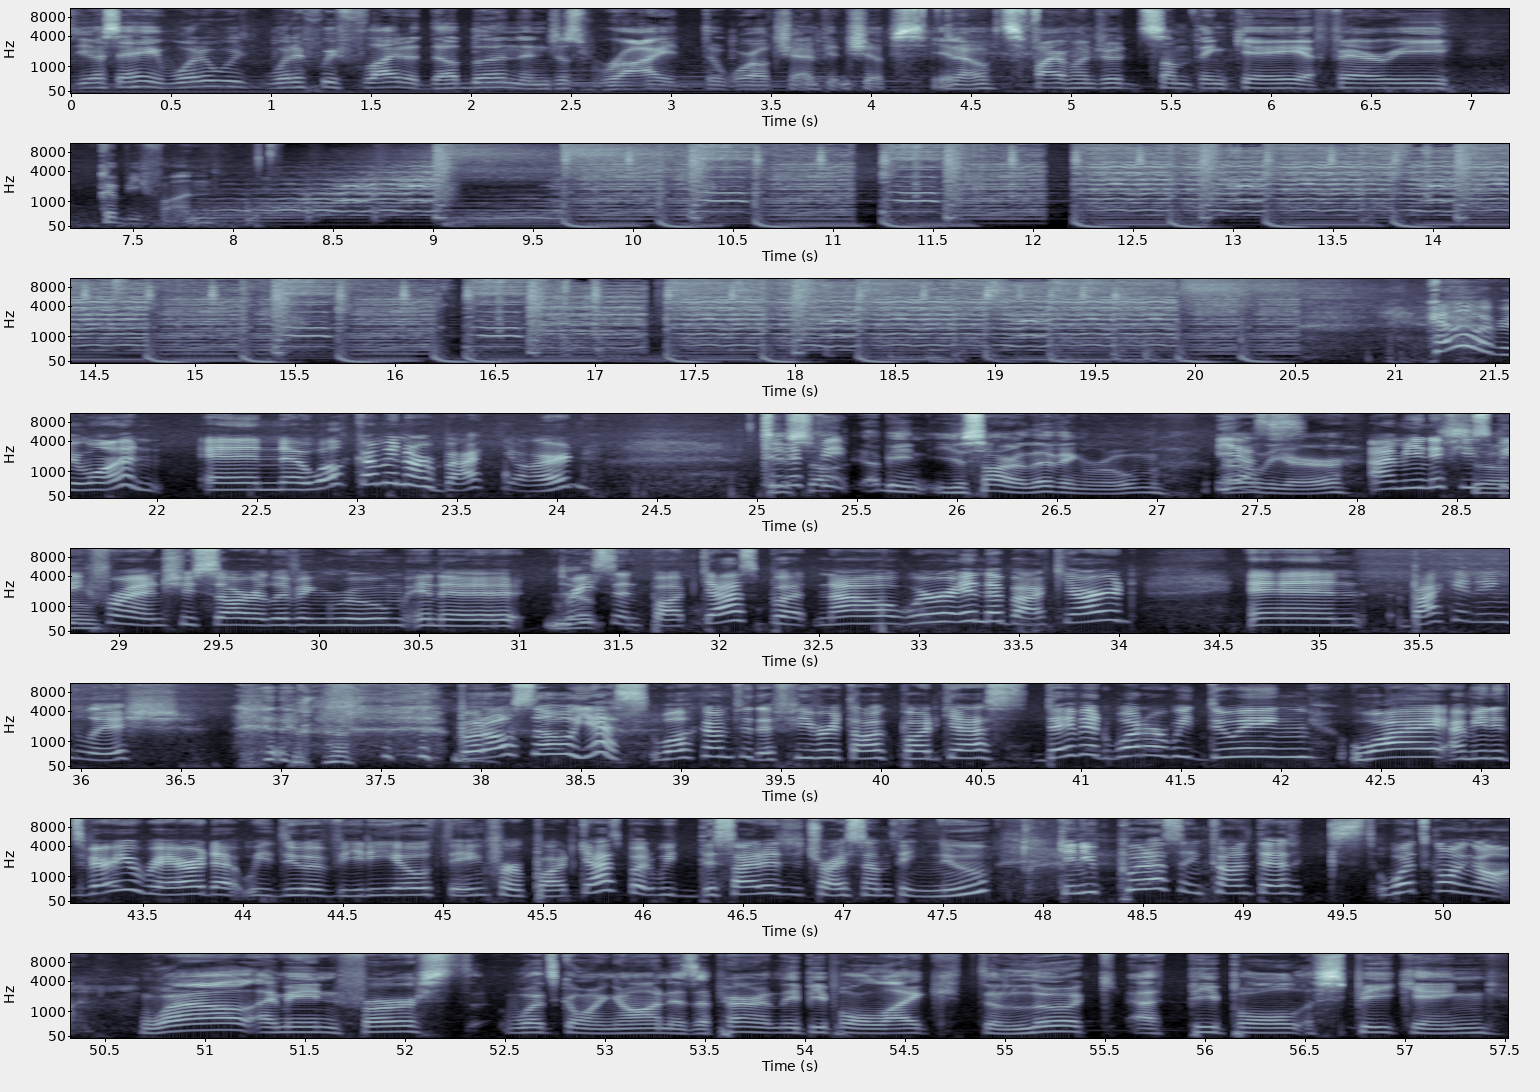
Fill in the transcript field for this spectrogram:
You say, hey, what do we? What if we fly to Dublin and just ride the World Championships? You know, it's 500 something k, a ferry, could be fun. Hello, everyone, and uh, welcome in our backyard. To You saw, fe- I mean, you saw our living room Yes. earlier. I mean, if you So- speak French, you saw our living room in a recent podcast, but now we're in the backyard and back in English. but also, yes, welcome to the Fever Talk podcast. David, what are we doing? Why? I mean, it's very rare that we do a video thing for a podcast, but we decided to try something new. Can you put us in context? What's going on? Well, I mean, first, what's going on is apparently people like to look at people speaking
